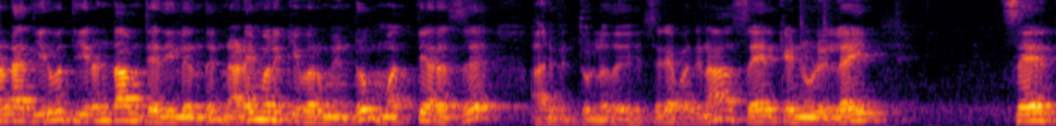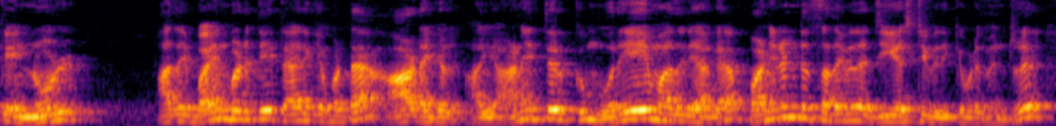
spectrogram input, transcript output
ரெண்டாயிரத்தி இருபத்தி இரண்டாம் தேதியிலிருந்து நடைமுறைக்கு வரும் என்றும் மத்திய அரசு அறிவித்துள்ளது. சரியா பார்த்தீங்கன்னா செயற்கை நூலிலை செயற்கை நூல் அதை பயன்படுத்தி தயாரிக்கப்பட்ட ஆடைகள். ஆகிய அனைத்திற்கும் ஒரே மாதிரியாக பன்னிரெண்டு சதவீத ஜிஎஸ்டி விதிக்கப்படும் என்று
